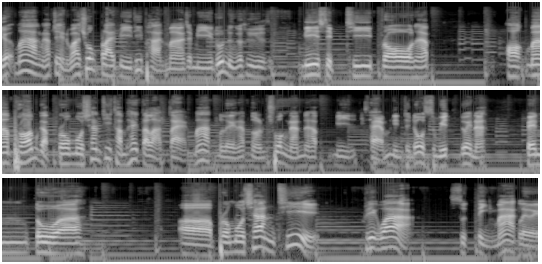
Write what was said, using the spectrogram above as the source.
เยอะมากนะครับ จะเห็นว่าช่วงปลายปีที่ผ่านมาจะมีรุ่นหนึ่งก็คือมี 10T Pro นะครับ ออกมาพร้อมกับโปรโมชั่นที่ทำให้ตลาดแตกมากมาเลยนะครับ ตอนช่วงนั้นนะครับ มีแถม Nintendo Switch ด้วยนะ เป็นตัวโปรโมชั่นที่เรียกว่าสุดติ่งมากเลย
